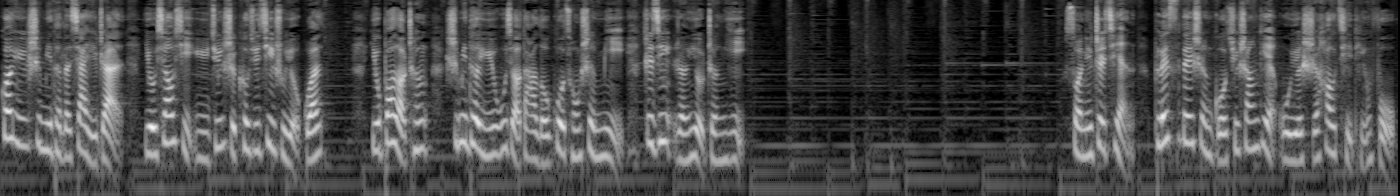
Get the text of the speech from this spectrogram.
关于施密特的下一站，有消息与军事科学技术有关。有报道称，施密特与五角大楼过从甚密，至今仍有争议。索尼致歉，PlayStation 国区商店五月十号起停服。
